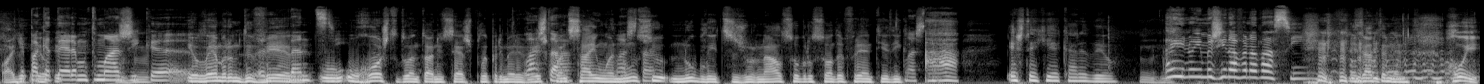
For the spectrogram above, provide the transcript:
Olha, epá, que eu- até era muito mágica. Eu lembro-me de ver antes, o, o rosto do António Sérgio pela primeira vez está, quando sai um anúncio no Blitz jornal sobre o som da frente e eu digo: está. Ah, esta é que é a cara dele. Ai, eu não imaginava nada assim. Exatamente. Rui,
